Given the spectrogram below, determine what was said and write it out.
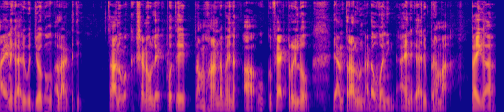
ఆయన గారి ఉద్యోగం అలాంటిది. తాను ఒక క్షణం లేకపోతే బ్రహ్మాండమైన ఆ ఉక్కు ఫ్యాక్టరీలో యంత్రాలు నడవని ఆయన గారి భ్రమ. పైగా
